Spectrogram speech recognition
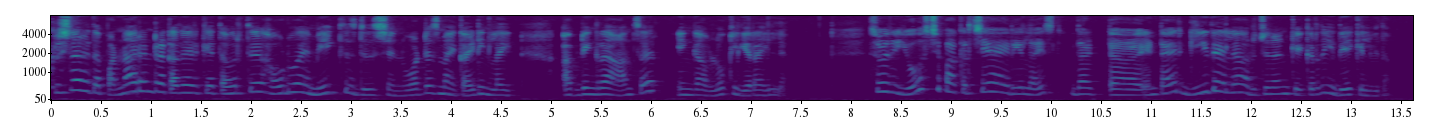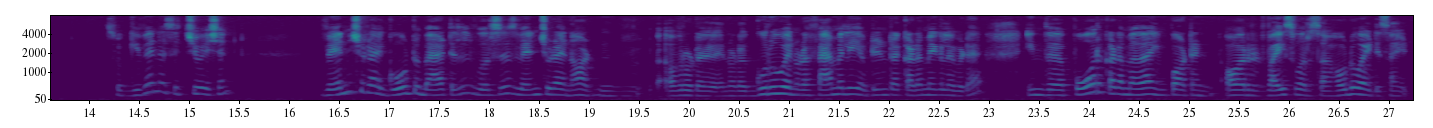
Krishnar இதை பண்ணாருன்ற கதை இருக்கே தவிர்த்து how to I make this decision what is my guiding light அப்படிங்கிற ஆன்சர் இங்கே அவ்வளோ கிளியராக இல்லை. ஸோ இதை யோசித்து பார்க்குறச்சே ஐ ரியலைஸ்ட் தட் என்டையர் கீதையில் அர்ஜுனன் கேட்குறது இதே கேள்வி தான் so given a situation when should I go to battle versus when should I not அவரோட என்னோட குரு என்னோட ஃபேமிலி அப்படின்ற கடமைகளை விட இந்த போர் கடமை தான் important or vice versa how to I decide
